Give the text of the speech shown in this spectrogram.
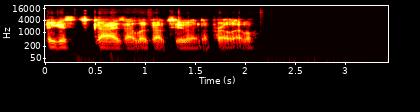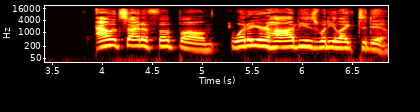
biggest guys I look up to in the pro level. Outside of football, what are your hobbies? What do you like to do?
